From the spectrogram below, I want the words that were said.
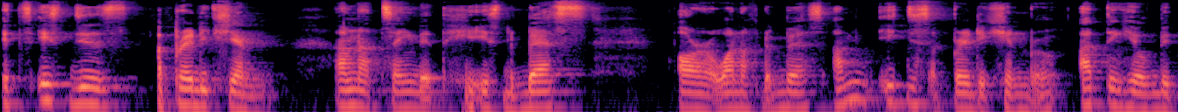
It's it's just a prediction. I'm not saying that he is the best or one of the best. I'm it's just a prediction bro. I think he'll be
